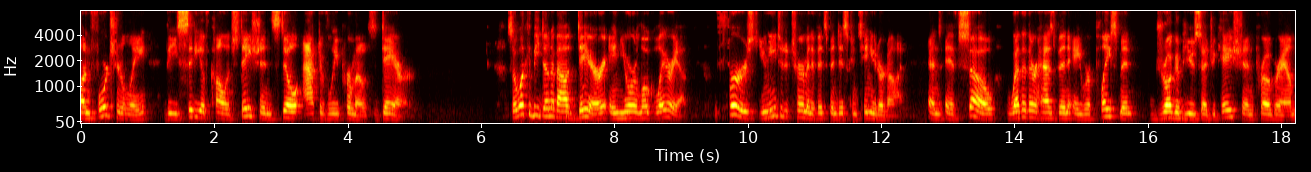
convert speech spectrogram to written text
Unfortunately, the City of College Station still actively promotes DARE. So what can be done about DARE in your local area? First, you need to determine if it's been discontinued or not, and if so, whether there has been a replacement drug abuse education program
